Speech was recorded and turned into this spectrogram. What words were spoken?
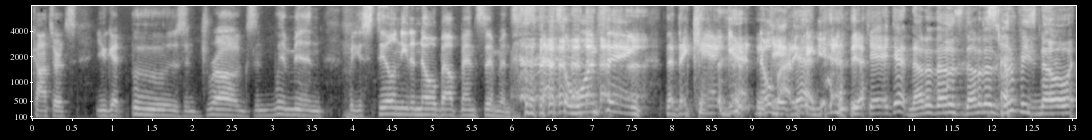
concerts, you get booze and drugs and women, but you still need to know about Ben Simmons. That's the one thing that they can't get. Nobody Can't can get. You can't get none of those. None of those groupies know.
